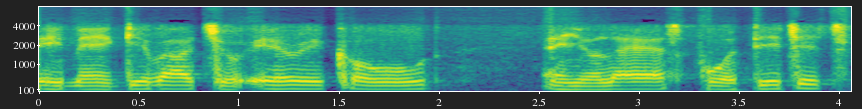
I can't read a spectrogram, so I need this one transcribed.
amen, give out your area code and your last four digits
